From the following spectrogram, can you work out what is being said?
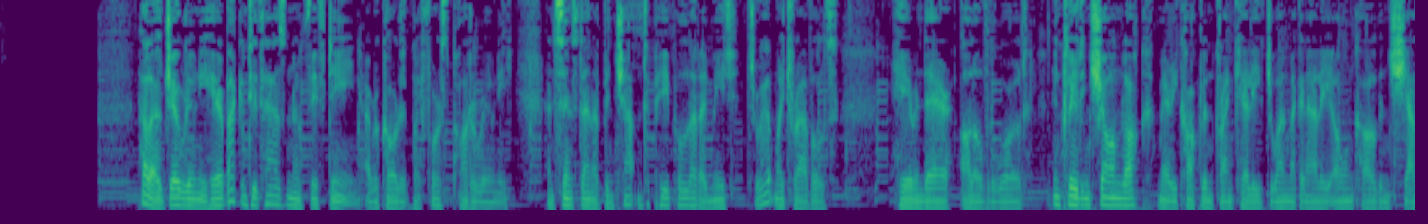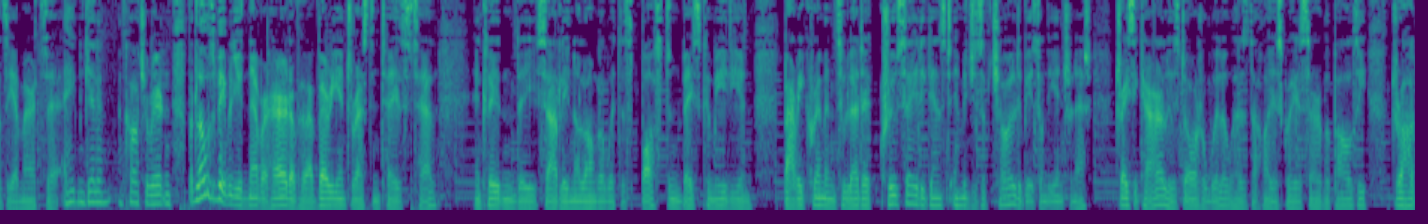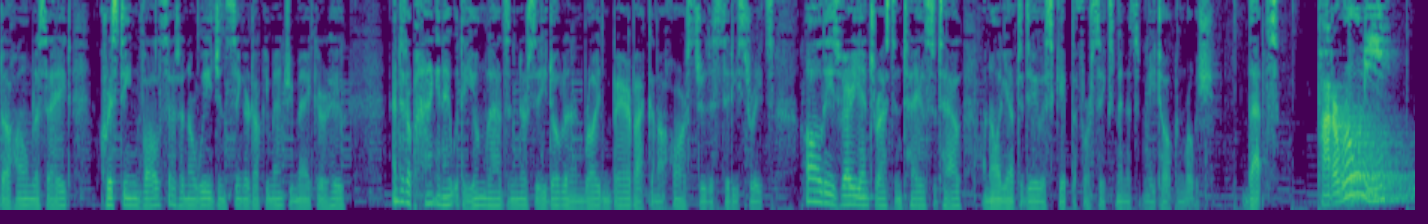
Hello, Joe Rooney here. Back in 2015, I recorded my first Potter Rooney, and since then I've been chatting to people that I meet throughout my travels, here and there, all over the world, including Sean Lock, Mary Coughlan, Frank Kelly, Joanne McNally, Owen Colgan, Shazia Mirza, Aidan Gillen, and Kocha Reardon, but loads of people you'd never heard of who have very interesting tales to tell including the sadly no longer with us Boston-based comedian Barry Crimmins, who led a crusade against images of child abuse on the internet, Tracy Carroll, whose daughter Willow has the highest grade of cerebral palsy, Drogheda Homeless Aid, Christine Volset, a Norwegian singer documentary maker who ended up hanging out with the young lads in inner city Dublin and riding bareback on a horse through the city streets. All these very interesting tales to tell, and all you have to do is skip the first six minutes of me talking rubbish. That's Potteroni.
